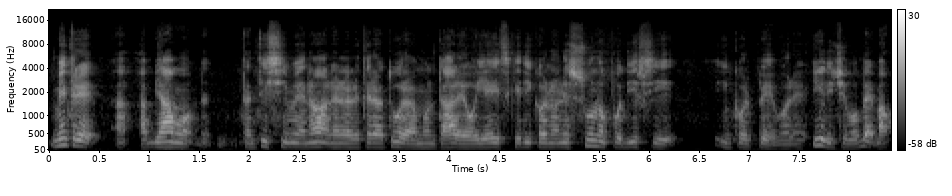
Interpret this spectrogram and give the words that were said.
mentre abbiamo tantissime no, nella letteratura, Montale o Yates, che dicono nessuno può dirsi incolpevole, io dicevo, beh, ma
